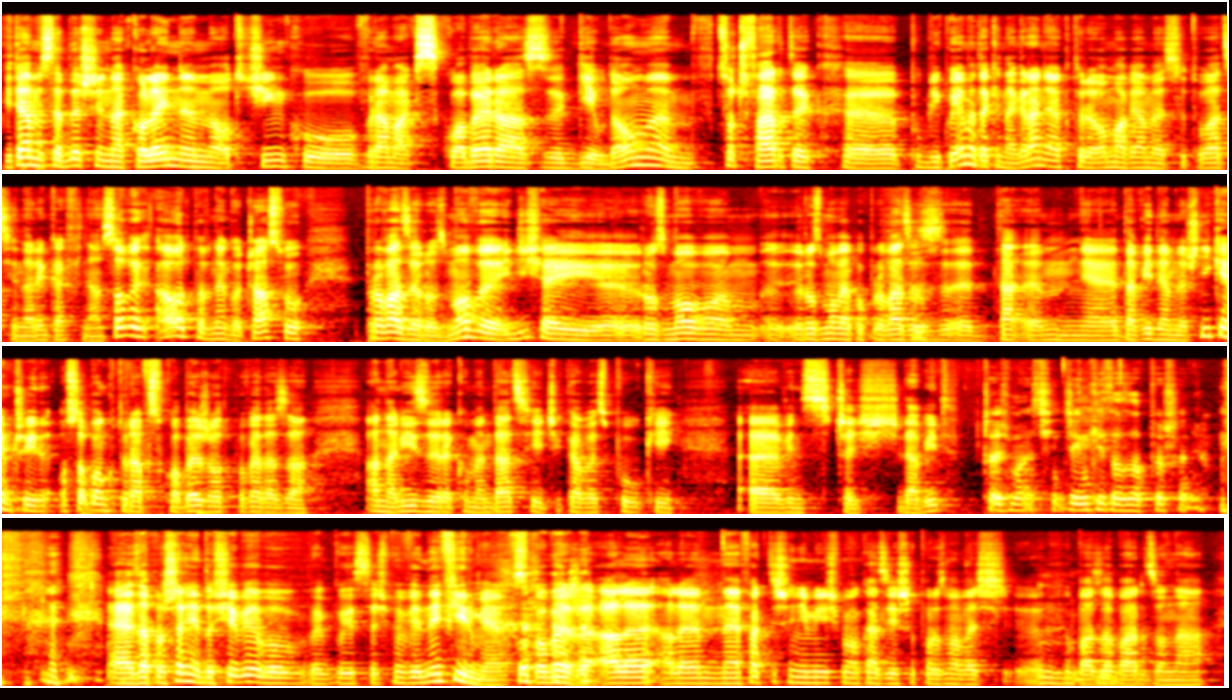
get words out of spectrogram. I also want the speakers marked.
Speaker 1: Witamy serdecznie na kolejnym odcinku w ramach Squabera z giełdą. Co czwartek e, publikujemy takie nagrania, które omawiamy sytuację na rynkach finansowych, a od pewnego czasu prowadzę rozmowy i dzisiaj e, e, rozmowę poprowadzę z da, Dawidem Lesznikiem, czyli osobą, która w Squaberze odpowiada za analizy, rekomendacje i ciekawe spółki. Więc cześć Dawid.
Speaker 2: Cześć Marcin, dzięki za zaproszenie.
Speaker 1: zaproszenie do siebie, bo jakby jesteśmy w jednej firmie, w Squaberze, ale, ale faktycznie nie mieliśmy okazji jeszcze porozmawiać mm, chyba za bardzo na,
